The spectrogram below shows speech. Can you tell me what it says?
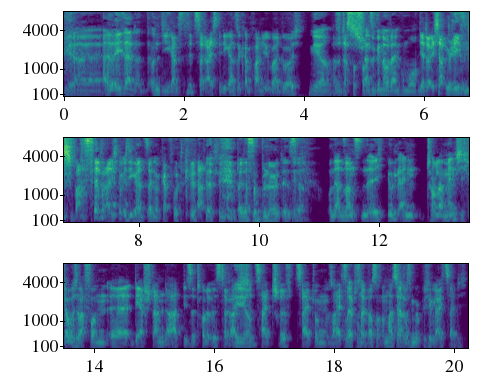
ja, ja, ja. Also ich sag, und die ganzen Witze reißen die ganze Kampagne über durch. ja. Also das ist schon, Also genau dein Humor. ja, doch, ich hatte einen riesen Spaß daran. Ich habe mich die ganze Zeit nur kaputt gelacht, Ja, klingt gut. weil das so blöd ist. Ja. Und ansonsten äh, irgendein toller Mensch, ich glaube, es war von äh, der Standard, diese tolle österreichische Ja. Zeitschrift, Zeitung, Seite, Zeitung. Website, was auch immer, ist ja Zeitung. alles Mögliche gleichzeitig.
